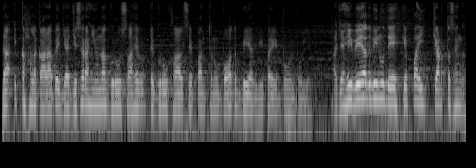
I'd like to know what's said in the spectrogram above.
ਦਾ ਇੱਕ ਹਲਕਾਰਾ ਭੇਜਿਆ, ਜਿਸ ਰਾਹੀਂ ਉਹਨਾਂ ਗੁਰੂ ਸਾਹਿਬ ਤੇ ਗੁਰੂ ਖਾਲਸੇ ਪੰਥ ਨੂੰ ਬਹੁਤ ਬੇਅਦਬੀ ਭਰੇ ਬੋਲ ਬੋਲੇ। ਅਜਿਹੀ ਬੇਅਦਬੀ ਨੂੰ ਦੇਖ ਕੇ ਭਾਈ ਚੜਤ ਸਿੰਘ,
